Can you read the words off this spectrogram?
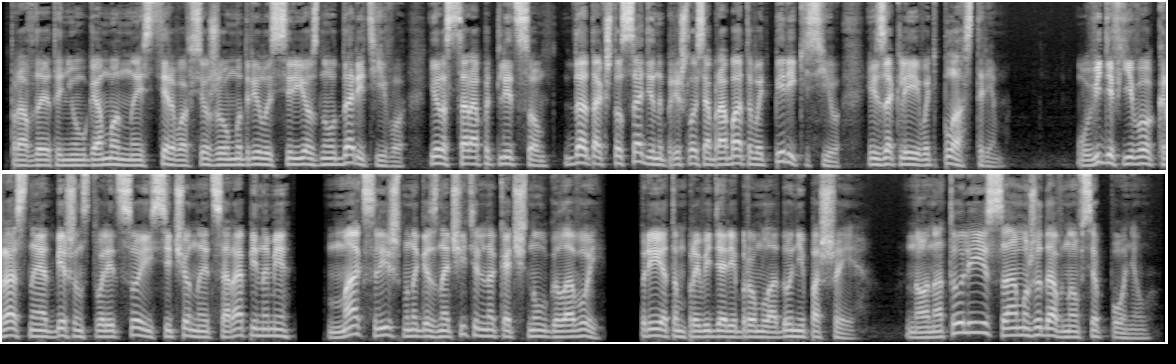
Правда, эта неугомонная стерва все же умудрилась серьезно ударить его и расцарапать лицом, да так что ссадины пришлось обрабатывать перекисью и заклеивать пластырем. Увидев его красное от бешенства лицо, иссеченное царапинами, Макс лишь многозначительно качнул головой, при этом проведя ребром ладони по шее. Но Анатолий сам уже давно все понял.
